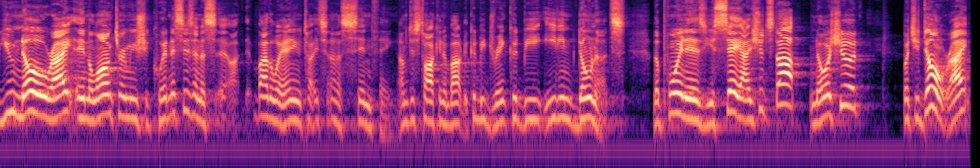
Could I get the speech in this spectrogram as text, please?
You know, right? In the long term, you should quit. And this isn't a, uh, by the way, talk, it's not a sin thing. I'm just talking about it could be drink, could be eating donuts. The point is, you say, I should stop. No, I should. But you don't, right?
